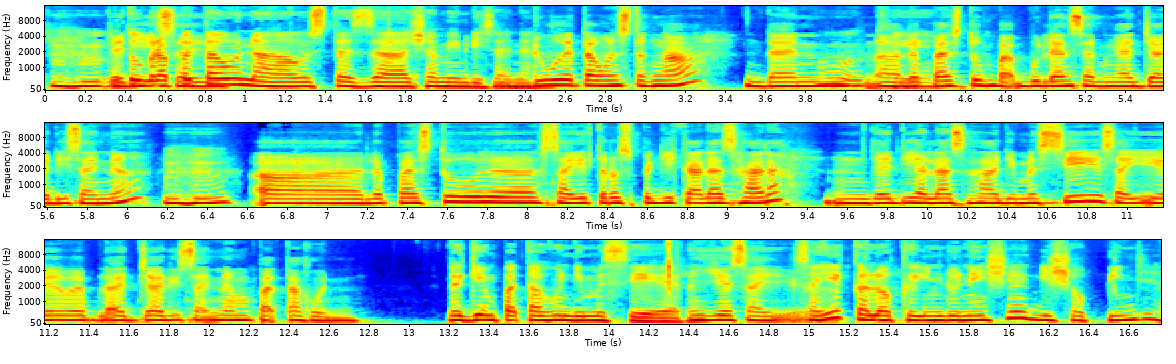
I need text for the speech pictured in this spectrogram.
Mm-hmm. Jadi Untuk berapa saya- tahun uh, Ustazah Syamim di sana? Dua tahun setengah dan Oh, uh, okey. lepas tu empat bulan saya mengajar di sana. Mm-hmm. Uh, lepas tu uh, saya terus pergi ke Al-Azhar lah. Hmm, jadi Al-Azhar di Mesir saya belajar di sana empat tahun. Lagi empat tahun di Mesir. Ya saya. Saya kalau ke Indonesia pergi shopping je.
